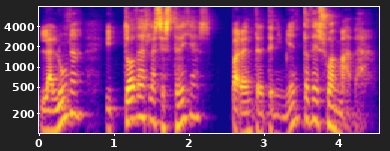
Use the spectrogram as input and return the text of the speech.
la luna y todas las estrellas para entretenimiento de su amada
